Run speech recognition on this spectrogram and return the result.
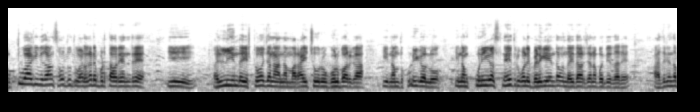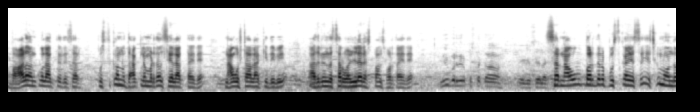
ಮುಕ್ತವಾಗಿ ವಿಧಾನಸೌಧದ ಒಳಗಡೆ ಬಿಡ್ತಾವ್ರೆ ಅಂದರೆ ಈ ಹಳ್ಳಿಯಿಂದ ಎಷ್ಟೋ ಜನ ನಮ್ಮ ರಾಯಚೂರು ಗುಲ್ಬರ್ಗ ಈ ನಮ್ಮದು ಕುಣಿಗಲ್ಲು ಈ ನಮ್ಮ ಕುಣಿಗಲ್ ಸ್ನೇಹಿತರುಗಳು ಬೆಳಗ್ಗೆಯಿಂದ ಒಂದು ಐದಾರು ಜನ ಬಂದಿದ್ದಾರೆ. ಅದರಿಂದ ಭಾಳ ಅನುಕೂಲ ಆಗ್ತಾಯಿದೆ ಸರ್. ಪುಸ್ತಕನೂ ದಾಖಲೆ ಮಾಡಿದಾಗ ಸೇಲ್ ಆಗ್ತಾ ಇದೆ. ನಾವು ಸ್ಟಾಲ್ ಹಾಕಿದ್ದೀವಿ. ಅದರಿಂದ ಸರ್ ಒಳ್ಳೆ ರೆಸ್ಪಾನ್ಸ್ ಬರ್ತಾಯಿದೆ ಇದೆ. ನೀವು ಬರೆದಿರೋ ಪುಸ್ತಕ ಸರ್ ನಾವು ಬರೆದಿರೋ ಪುಸ್ತಕ ಎಸ್ ಹೆಚ್ಕೊಂಬ ಒಂದು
